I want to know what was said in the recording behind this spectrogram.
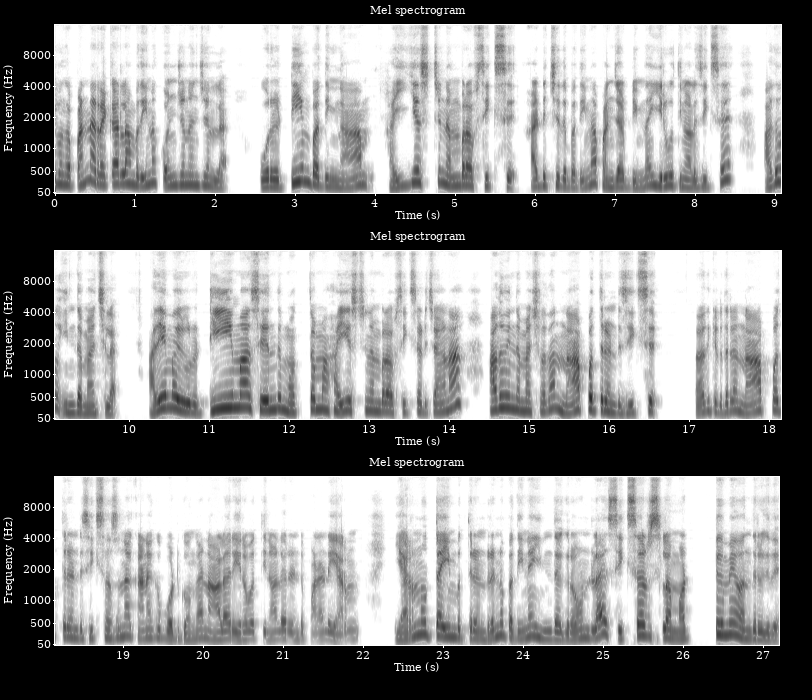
இவங்க பண்ண ரெக்கார்ட்லாம் பார்த்தீங்கன்னா, கொஞ்சம் நஞ்சம் இல்ல. ஒரு டீம் பார்த்தீங்கன்னா, ஹையஸ்ட் நம்பர் ஆஃப் சிக்ஸ் அடிச்சது பார்த்தீங்கன்னா, பஞ்சாப் டீம் தான். 24 சிக்ஸு அதுவும் இந்த மேட்ச்ல. அதே மாரி ஒரு டீமா சேர்ந்து மொத்தமா ஹையஸ்ட் நம்பர் ஆஃப் சிக்ஸ் அடிச்சாங்கன்னா, அதுவும் இந்த மேட்ச்ல தான் 42 சிக்ஸு. அதாவது கிட்டத்தட்ட 42 சிக்ஸஸ்ன்னா கணக்கு போட்டுக்கோங்க. 4 6 24 2 12 200 252 ரெண்டுன்னு பார்த்தீங்கன்னா, இந்த கிரவுண்ட்ல சிக்ஸர்ஸ்ல மட்டுமே வந்திருக்குது.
